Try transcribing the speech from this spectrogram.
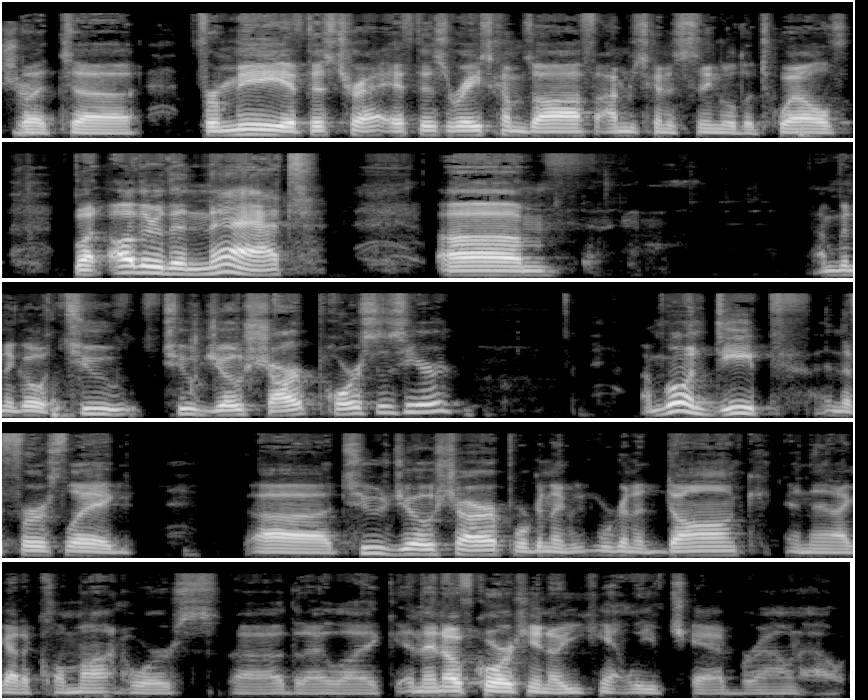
sure. but uh, for me, if this tra- if this race comes off, I'm just going to single the 12. But other than that, um, I'm going to go with two two Joe Sharp horses here. I'm going deep in the first leg. Uh, two Joe Sharp. We're gonna we're gonna donk, and then I got a Clement horse uh, that I like, and then of course you know you can't leave Chad Brown out.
